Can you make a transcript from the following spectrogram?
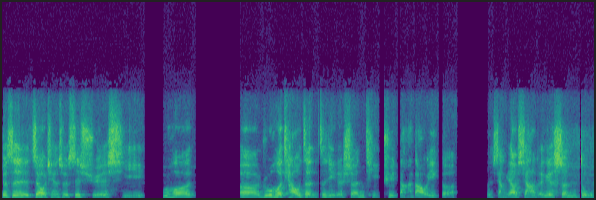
就是自由潜水是学习如何呃如何调整自己的身体去达到一个。想要下的一个深度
